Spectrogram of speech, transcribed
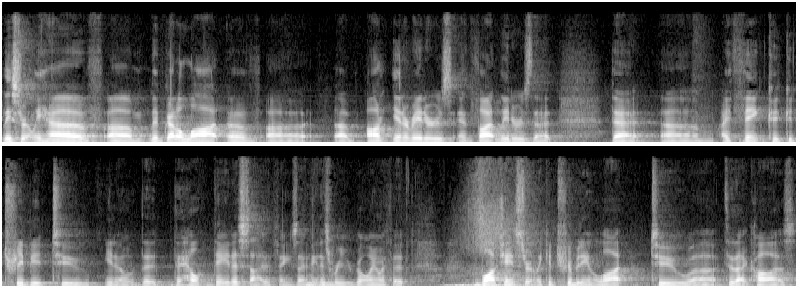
they certainly have. Um, they've got a lot of, uh, of on innovators and thought leaders that that um, I think could contribute to you know the the health data side of things. I think that's where you're going with it. Blockchain is certainly contributing a lot to uh, to that cause.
